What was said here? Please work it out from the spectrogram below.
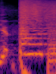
trying get.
